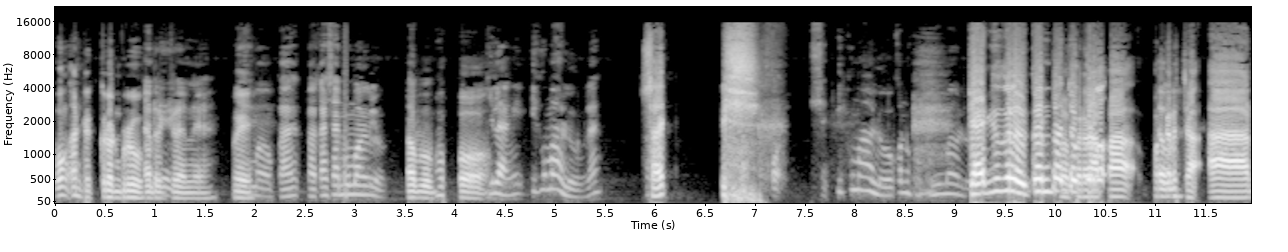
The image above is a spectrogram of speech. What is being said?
wong underground bro Underground ya. weh Mau ba- bakasan rumah lho. Apa? apa Gilang, iku mau lho, lah. sek Iku mau lho, kon kok mau lho. Kayak gue lho kan tuh cok beberapa pekerjaan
